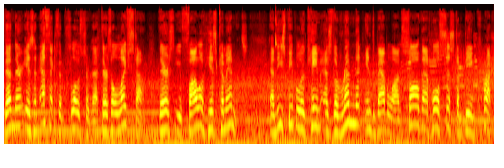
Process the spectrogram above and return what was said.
then there is an ethic that flows from that. There's a lifestyle. There's you follow his commandments. And these people who came as the remnant into Babylon saw that whole system being crushed,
